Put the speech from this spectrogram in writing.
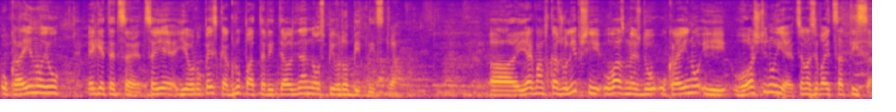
Україною ЕГТЦ. Це є Європейська група територіального співробітництва. Як вам скажу ліпший у вас між Україною і Угорщиною є, це називається ТИСА.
